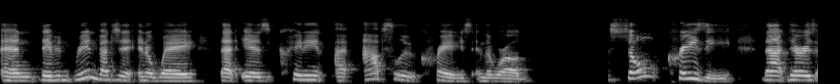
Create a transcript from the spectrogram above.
and they've reinvented it in a way that is creating an absolute craze in the world so crazy that there is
